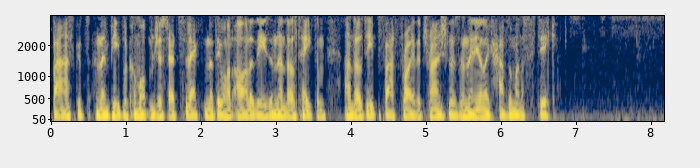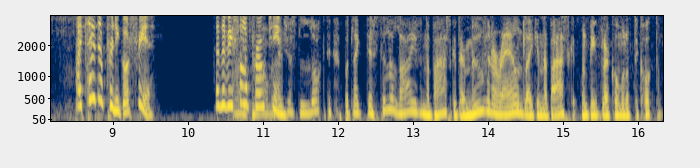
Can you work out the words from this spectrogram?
baskets, and then people come up and just start selecting that they want all of these, and then they'll take them and they'll deep fat fry the tarantulas, and then you're like have them on a stick. I'd say they're pretty good for you. They'd be full of don't know, protein. just looked, but like they're still alive in the basket. They're moving around like in the basket when people are coming up to cook them.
